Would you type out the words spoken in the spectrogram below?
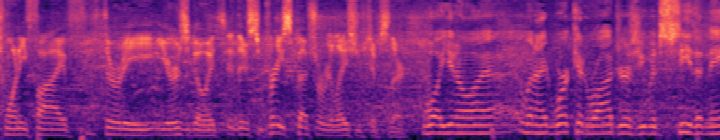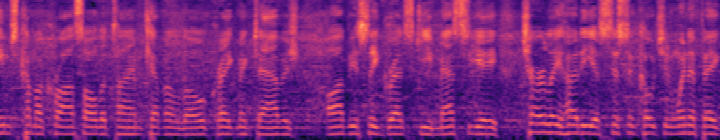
25, 30 years ago. It's, there's some pretty special relationships there. Well, you know, I, when I'd work at Rogers, you would see the names come across all the time Kevin Lowe, Craig MacTavish, obviously Gretzky, Messier, Charlie Huddy, assistant coach in Winnipeg.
